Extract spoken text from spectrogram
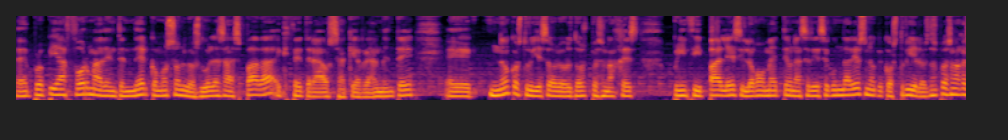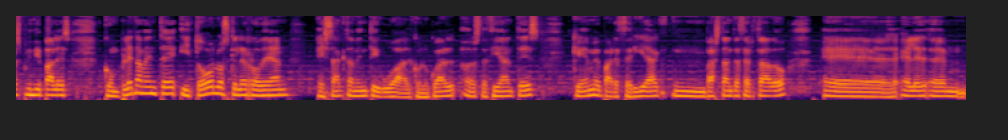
eh, propia forma de entender cómo son los duelos a espada, etc. O sea que realmente eh, no construye solo los dos personajes principales y luego mete una serie de secundarios, sino que construye los dos personajes principales completamente y todos los que le rodean exactamente igual, con lo cual os decía antes que me parecería mm, bastante acertado eh, em,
